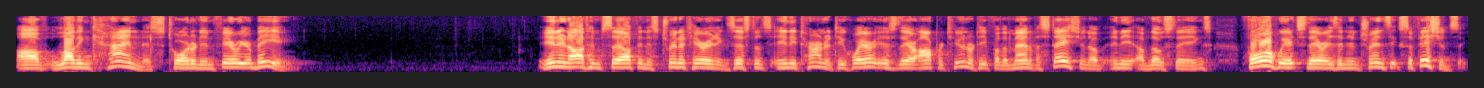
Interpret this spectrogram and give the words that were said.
of loving kindness toward an inferior being. In and of himself in his Trinitarian existence in eternity, where is there opportunity for the manifestation of any of those things for which there is an intrinsic sufficiency?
